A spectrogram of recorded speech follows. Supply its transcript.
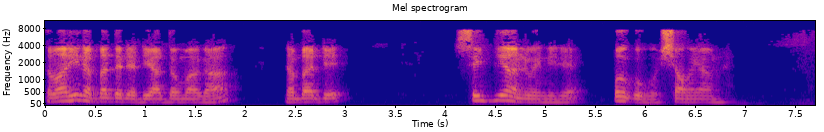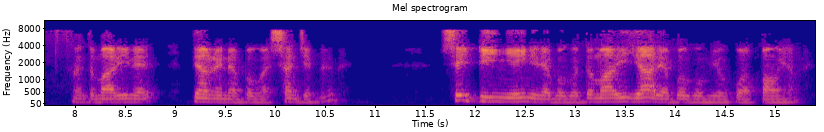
တမာရီနဲ့ပတ်သက်တဲ့တရား၃ပါးကနံပါတ်၁စိတ်ပြန့်လွင်နေတဲ့ပုံကိုယ်ကိုရှောင်ရမယ်တမာရီနဲ့ ပြန်လည်တဲ့ပုံကဆန့်ကျင်ပဲစိတ်တည်ငြိမ်နေတဲ့ပုဂ္ဂိုလ်တမာရီရတဲ့ပုဂ္ဂိုလ်မျိုးကိုပေါင်းရမယ်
